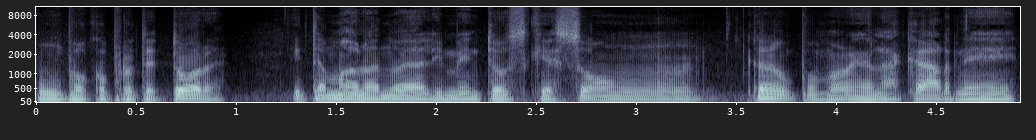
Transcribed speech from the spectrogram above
un poco protector. Y estamos hablando de alimentos que son, claro, por ejemplo, la carne,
